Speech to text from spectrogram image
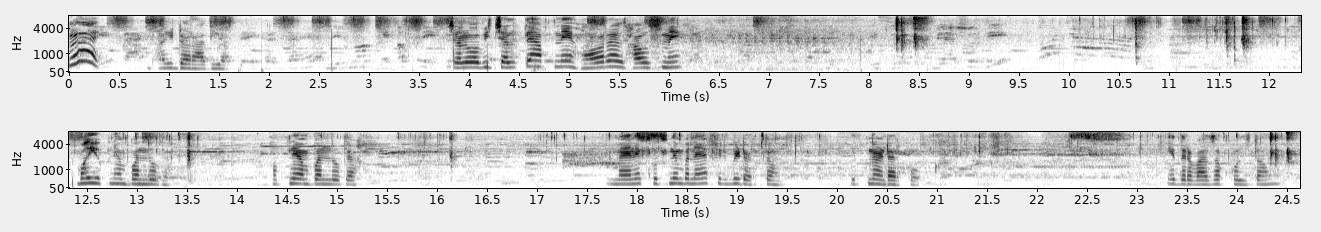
भाई डरा दिया। चलो अभी चलते हैं अपने हॉरर हाउस में। भाई अपने आप बंद हो गया। अपने आप बंद हो गया। मैंने खुद ने बनाया, फिर भी डरता हूँ। इतना डरपोक। ये दरवाज़ा खोलता हूँ।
